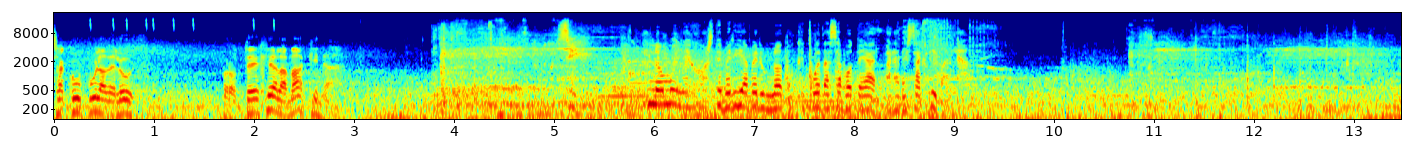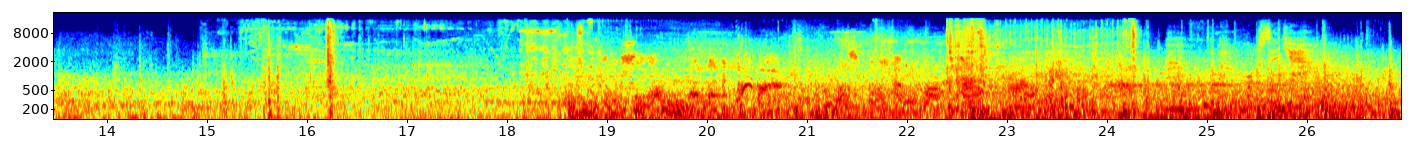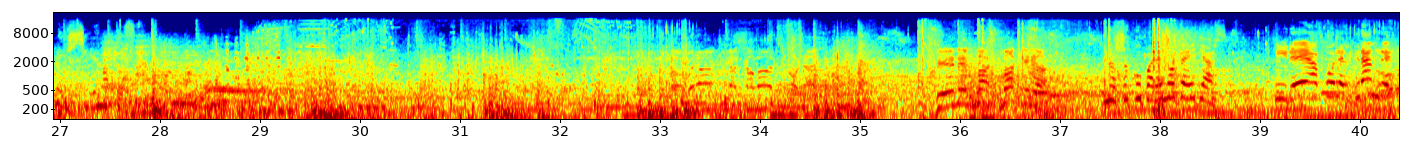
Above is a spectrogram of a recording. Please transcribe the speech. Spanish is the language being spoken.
esa cúpula de luz. Protege a la máquina. Sí. No muy lejos debería haber un nodo que pueda sabotear para desactivarla. Máquinas! Nos ocuparemos de ellas. Iré a por el grande.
